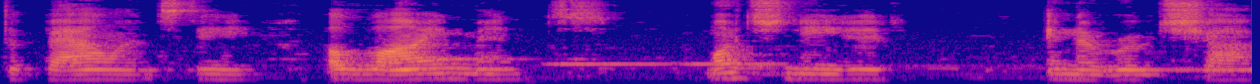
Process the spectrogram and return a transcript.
the balance, the alignment much needed in the root chakra.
